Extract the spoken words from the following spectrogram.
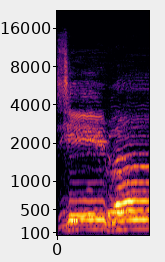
Toby,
